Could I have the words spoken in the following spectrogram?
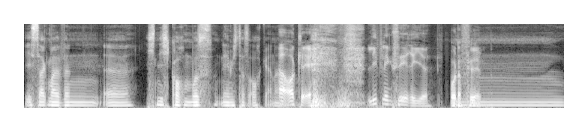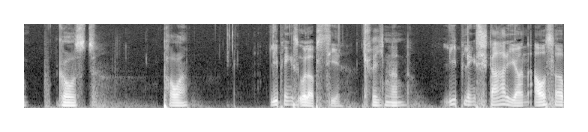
ich sag mal, wenn äh, ich nicht kochen muss, nehme ich das auch gerne. Ah, okay. Lieblingsserie oder Film? Mm, Ghost. Power. Lieblingsurlaubsziel? Griechenland. Lieblingsstadion außer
